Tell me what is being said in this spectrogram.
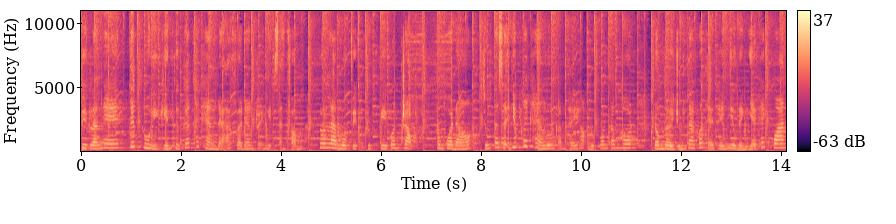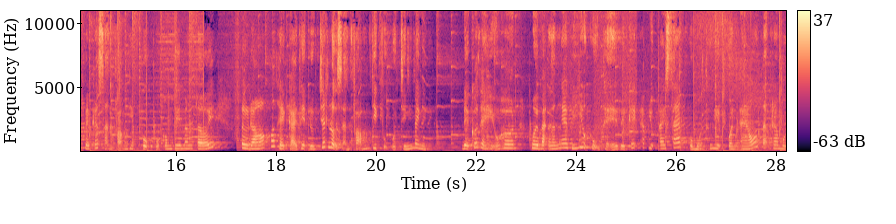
Việc lắng nghe, tiếp thu ý kiến từ các khách hàng đã và đang trải nghiệm sản phẩm luôn là một việc cực kỳ quan trọng. Thông qua đó, chúng ta sẽ giúp khách hàng luôn cảm thấy họ được quan tâm hơn, đồng thời chúng ta có thể thấy nhiều đánh giá khách quan về các sản phẩm dịch vụ của công ty mang tới. Từ đó có thể cải thiện được chất lượng sản phẩm dịch vụ của chính mình. Để có thể hiểu hơn, mời bạn lắng nghe ví dụ cụ thể về cách áp dụng ISAP của một thương hiệu quần áo tạo ra một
